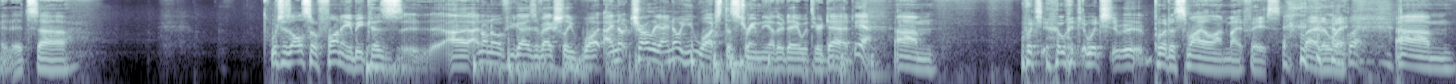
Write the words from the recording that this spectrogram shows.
it's uh which is also funny because uh, I don't know if you guys have actually watched. I know Charlie. I know you watched the stream the other day with your dad. Yeah. Um, which which which uh, put a smile on my face. By the way. Um,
